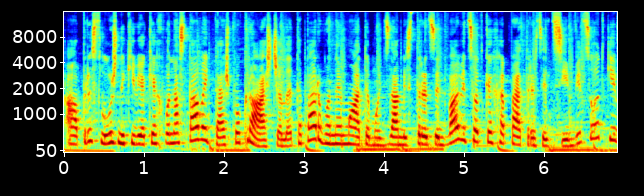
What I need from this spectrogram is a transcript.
А прислужників, яких вона ставить, теж покращили. Тепер вони матимуть замість 32% хп 37%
